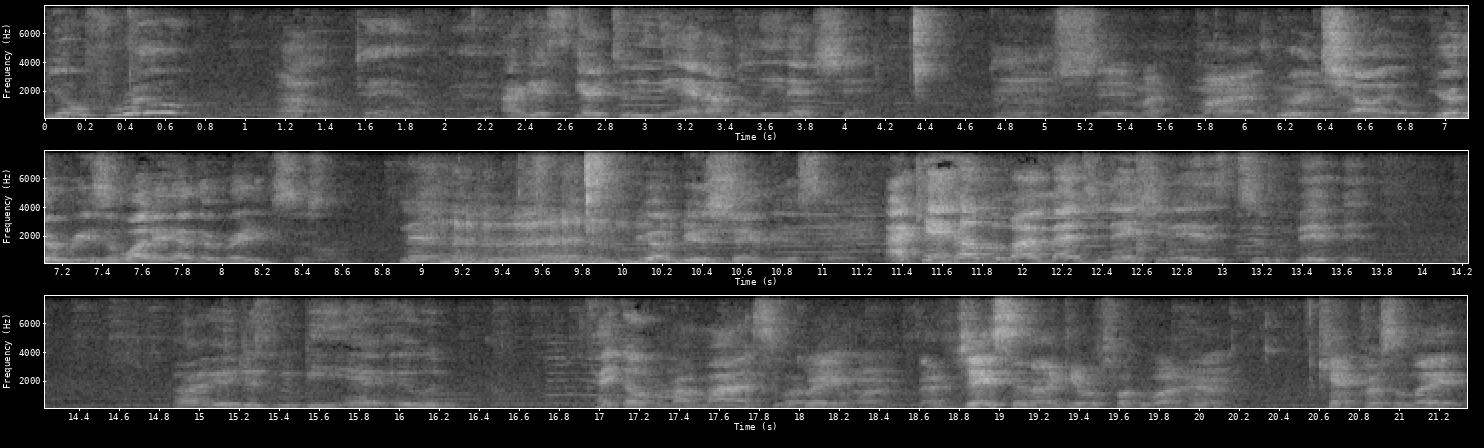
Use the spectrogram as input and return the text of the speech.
Yo, for real? Uh-uh. Damn, man. I get scared too easy, and I believe that shit. Mm, shit, Michael Myers. You're a child. You're the reason why they have the rating system. You I gotta be ashamed of yourself. I can't help it. My imagination is too vivid. Or it just would be. It, it would take over my mind. That's a for great me. one. Now, Jason, I don't give a fuck about him. Camp Crystal Lake.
